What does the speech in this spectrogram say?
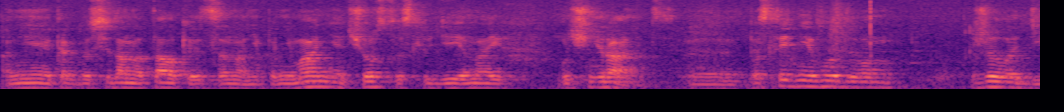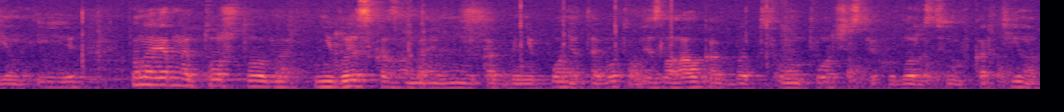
Они как бы всегда наталкиваются на непонимание, черствость людей, она их очень ранит. Э, Последние годы он жил один. И, ну, наверное, то, что не высказанное, не, как бы не понятое, вот он излагал как бы в своем творчестве художественном, в картинах.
